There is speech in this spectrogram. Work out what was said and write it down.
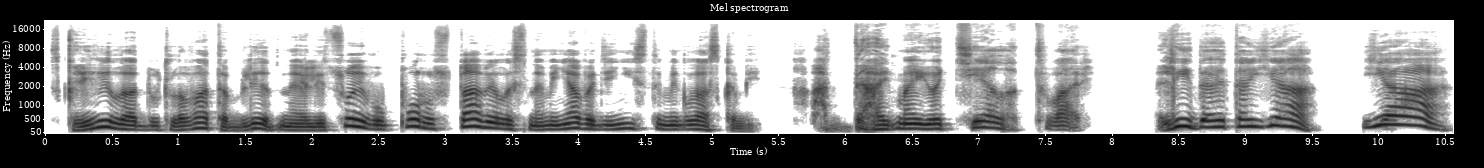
скривило дутловато-бледное лицо его в упор уставилось на меня водянистыми глазками. «Отдай мое тело, тварь! Лида, это я! Я!»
